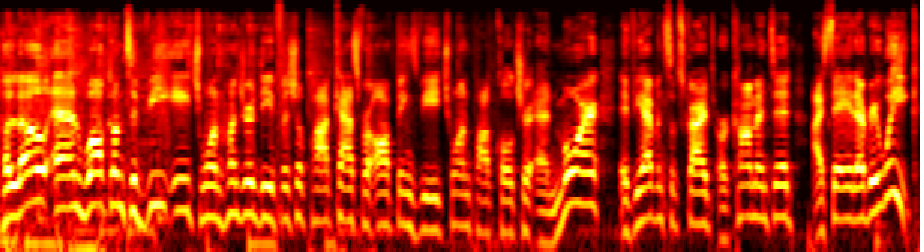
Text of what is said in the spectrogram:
Hello and welcome to VH100, the official podcast for all things VH1, pop culture, and more. If you haven't subscribed or commented, I say it every week.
